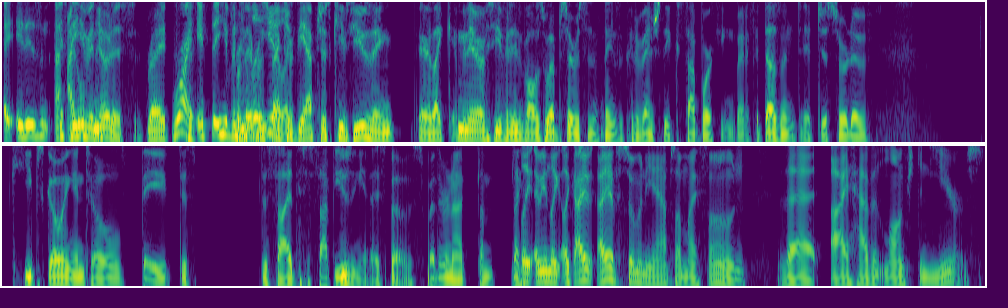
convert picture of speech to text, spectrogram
it isn't. If I they even think- notice, right? Right, if they even from their notice, yeah, perspective, like- the app just keeps using. They're like, I mean, they're obviously if it involves web services and things, it could eventually stop working. But if it doesn't, it just sort of keeps going until they just decide to stop using it. I suppose whether or not um, like, like I mean, like like I, I have so many apps on my phone that I haven't launched in years.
